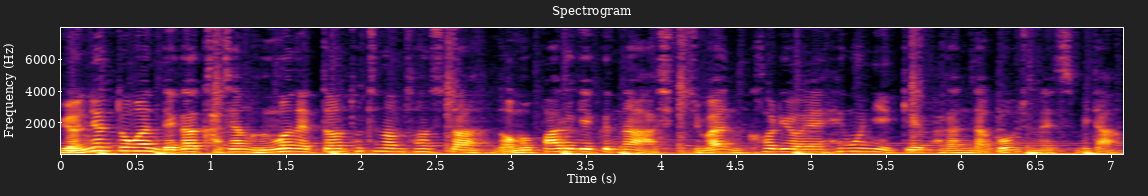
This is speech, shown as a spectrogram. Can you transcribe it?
몇 년 동안 내가 가장 응원했던 토트넘 선수다. 너무 빠르게 끝나 아쉽지만 커리어에 행운이 있길 바란다고 전했습니다.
